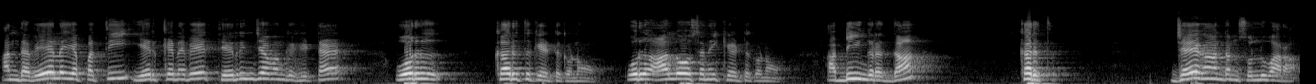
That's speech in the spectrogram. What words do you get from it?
அந்த வேலையை பற்றி ஏற்கனவே தெரிஞ்சவங்க கிட்ட ஒரு கருத்து கேட்டுக்கணும் ஒரு ஆலோசனை கேட்டுக்கணும் அப்படிங்கிறது தான் கருத்து. ஜெயகாந்தன் சொல்லுவாராம்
